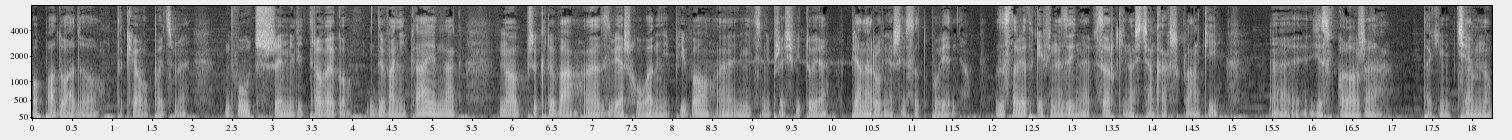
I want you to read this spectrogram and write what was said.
opadła do takiego powiedzmy 2-3 mm dywanika, jednak no, przykrywa e, z wierzchu ładnie piwo, e, nic nie prześwituje. Piana również jest odpowiednia. Zostawia takie finezyjne wzorki na ściankach szklanki. E, jest w kolorze takim ciemno,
